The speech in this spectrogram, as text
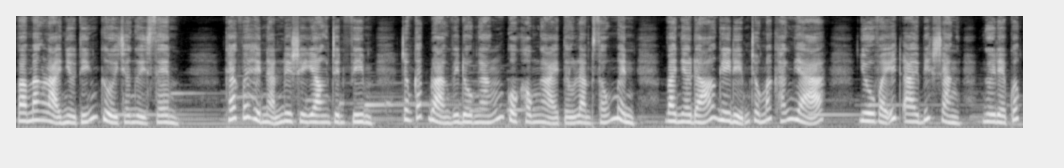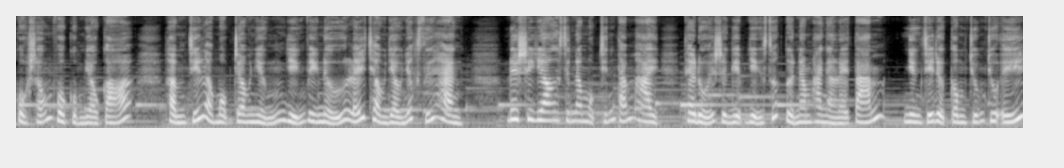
và mang lại nhiều tiếng cười cho người xem. Khác với hình ảnh Lee si Young trên phim, trong các đoạn video ngắn cô không ngại tự làm xấu mình và nhờ đó ghi điểm trong mắt khán giả. Dù vậy ít ai biết rằng người đẹp có cuộc sống vô cùng giàu có, thậm chí là một trong những diễn viên nữ lấy chồng giàu nhất xứ Hàn. Lee Si-yeon sinh năm 1982, theo đuổi sự nghiệp diễn xuất từ năm 2008, nhưng chỉ được công chúng chú ý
